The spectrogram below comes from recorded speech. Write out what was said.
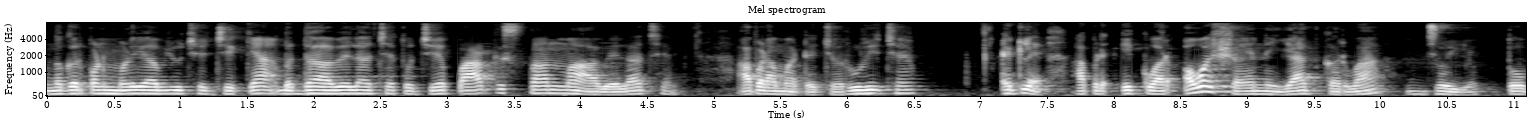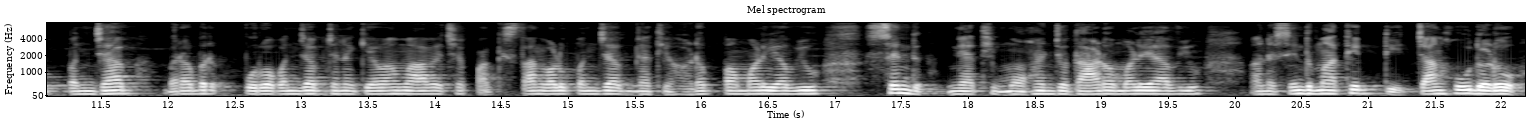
નગર પણ મળી આવ્યું છે, જે ક્યાં બધા આવેલા છે? તો જે પાકિસ્તાનમાં આવેલા છે. આપણા માટે જરૂરી છે. એટલે આપણે એકવાર અવશ્ય એને યાદ કરવા જોઈએ. તો પંજાબ, બરાબર? પૂર્વ પંજાબ જેને કહેવામાં આવે છે, પાકિસ્તાનવાળું પંજાબ, ત્યાંથી હડપ્પા મળી આવ્યું. સિંધ, ત્યાંથી મોહનજો ધાડો મળી આવ્યું. અને સિંધમાંથી જ ચાંહુદડો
